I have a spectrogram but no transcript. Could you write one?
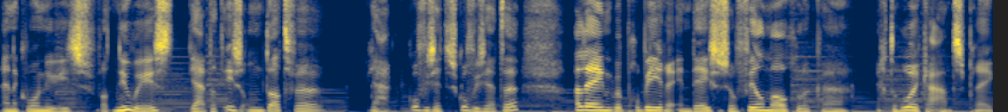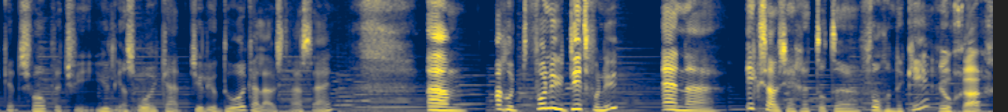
en ik hoor nu iets wat nieuw is. Ja, dat is omdat we, ja, koffie zetten is koffie zetten. Alleen we proberen in deze zoveel mogelijk eh, echt de horeca aan te spreken. Dus we hopen dat jullie- als horeca, dat jullie ook de horeca luisteraars zijn. Ehm, maar goed, voor nu, dit voor nu. En eh, ik zou zeggen tot de volgende keer. Heel graag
